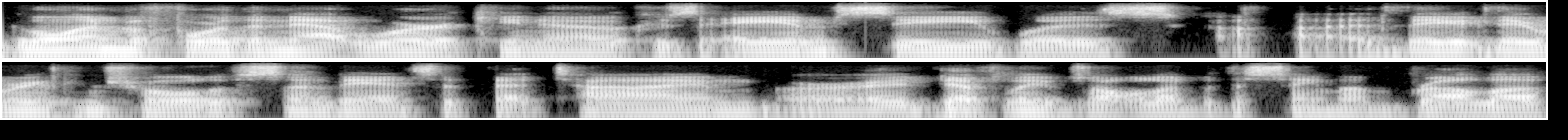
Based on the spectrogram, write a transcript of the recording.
going before the network, you know, because AMC was uh, they they were in control of Sundance at that time, or it definitely was all under the same umbrella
